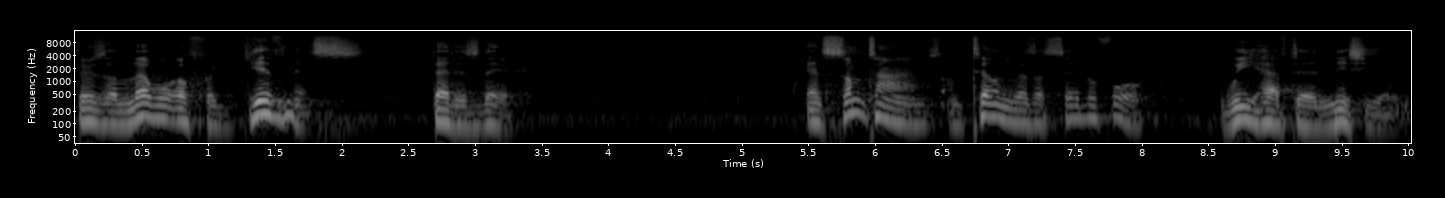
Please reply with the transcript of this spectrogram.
there's a level of forgiveness that is there. And sometimes, I'm telling you, as I said before, we have to initiate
